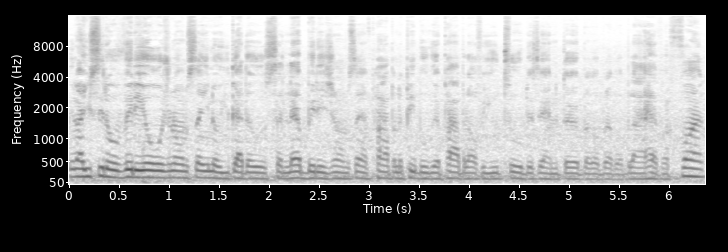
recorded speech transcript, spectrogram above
You know, you see those videos, you know what I'm saying? You know, you got those celebrities, you know what I'm saying? Popular people who get popular off of YouTube, this and the third, blah, blah, blah, blah, blah, having fun.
